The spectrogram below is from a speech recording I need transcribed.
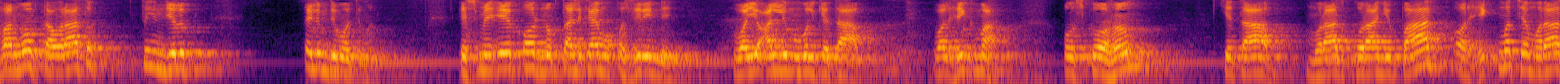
فرموک تورات تو انجیل علم دمو تمن اس میں ایک اور نقطہ لکھا ہے مفسرین نے۔ وَيُعَلِّمُهُ الْكِتَابِ وَالْحِكْمَةِ۔ اس کو ہم کتاب، مراد قرآن پاک اور حکمت سے مراد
